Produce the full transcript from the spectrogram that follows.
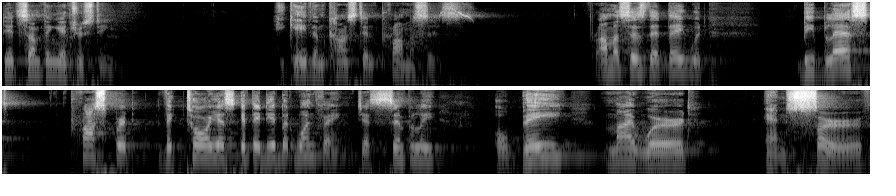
did something interesting. He gave them constant promises. Promises that they would be blessed, prospered, victorious if they did but one thing just simply obey my word and serve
